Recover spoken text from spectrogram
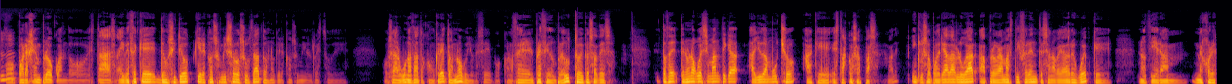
O, por ejemplo, cuando estás. Hay veces que de un sitio quieres consumir solo sus datos, no quieres consumir el resto de. O sea, algunos datos concretos, ¿no? Pues yo qué sé, pues conocer el precio de un producto y cosas de esas. Entonces, tener una web semántica ayuda mucho a que estas cosas pasen. Incluso podría dar lugar a programas diferentes a navegadores web que nos dieran mejores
